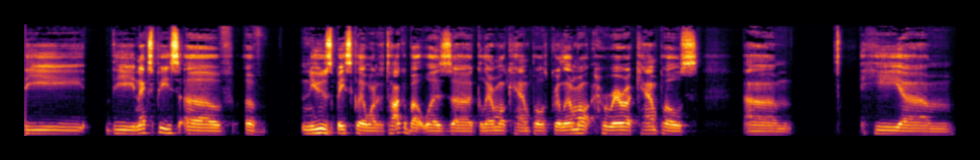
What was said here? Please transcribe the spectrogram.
The the next piece of of news, basically, I wanted to talk about was uh, Guillermo Campos, Guillermo Herrera Campos. Um, he, um,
